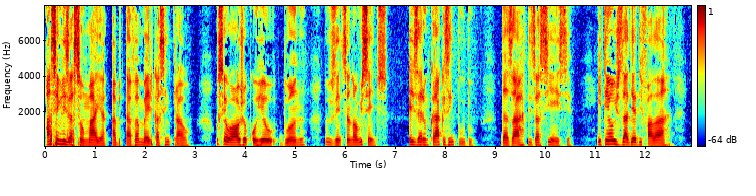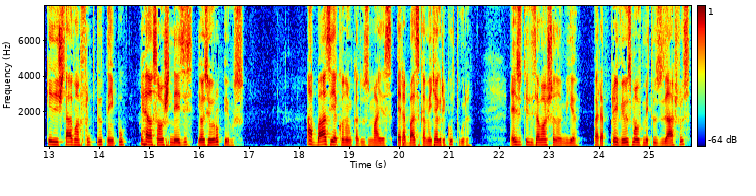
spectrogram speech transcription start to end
A civilização maia habitava a América Central, o seu auge ocorreu do ano 200 a 900. Eles eram craques em tudo, das artes à ciência, e têm a ousadia de falar que eles estavam à frente do tempo em relação aos chineses e aos europeus. A base econômica dos maias era basicamente a agricultura. Eles utilizavam a astronomia para prever os movimentos dos astros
